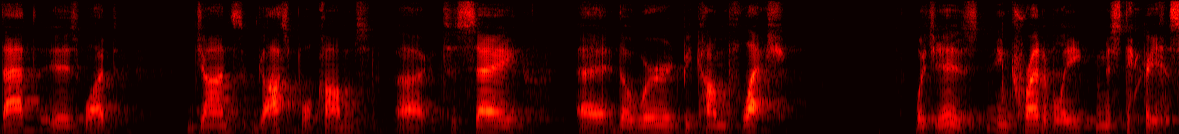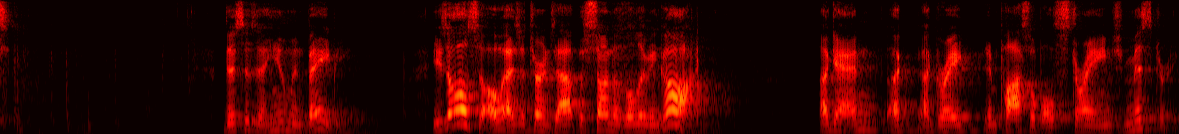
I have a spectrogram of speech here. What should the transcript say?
That is what John's gospel comes uh, to say uh, the word become flesh, which is incredibly mysterious. This is a human baby. He's also, as it turns out, the Son of the living God. Again, a, a great, impossible, strange mystery.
